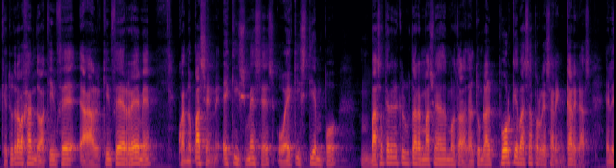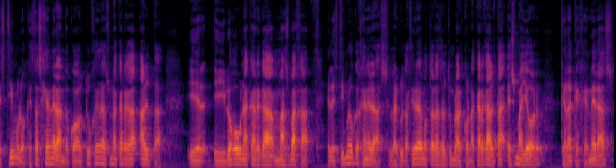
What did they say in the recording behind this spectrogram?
Que tú trabajando a 15, al 15RM, cuando pasen X meses o X tiempo, vas a tener que reclutar más unidades motoras de alto umbral porque vas a progresar en cargas. El estímulo que estás generando cuando tú generas una carga alta y, luego una carga más baja, el estímulo que generas, la reclutación de motoras del umbral con la carga alta es mayor que la que generas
